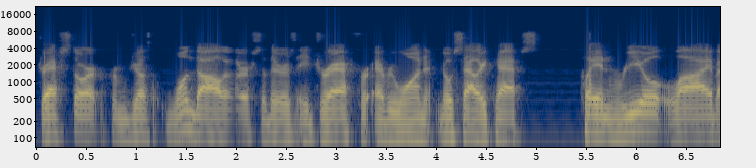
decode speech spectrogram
Draft start from just $1, so there's a draft for everyone, no salary caps. Play in real live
